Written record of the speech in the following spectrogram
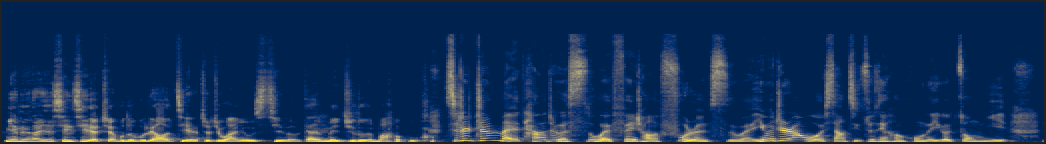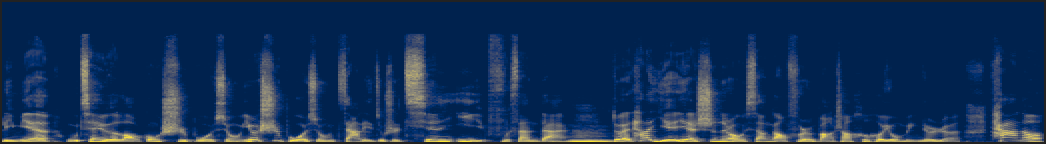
面对那些信息也全部都不了解，就去玩游戏了，感觉每句都在马虎。其实真美，她的这个思维非常的富人思维，因为这让我想起最近很红的一个综艺，里面吴千语的老公施伯雄，因为施伯雄家里就是千亿富三代，嗯，对，他的爷爷是那种香港富人榜上赫赫有名的人。他呢，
